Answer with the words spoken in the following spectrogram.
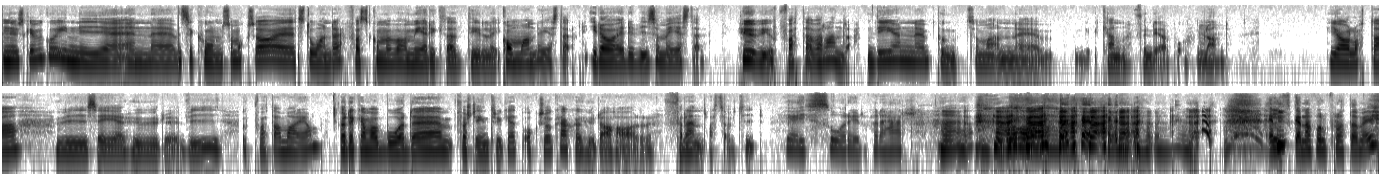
Nu ska vi gå in i en eh, sektion som också är stående, fast kommer vara mer riktad till kommande gäster. Idag är det vi som är gäster. Hur vi uppfattar varandra. Det är en eh, punkt som man eh, kan fundera på ibland. Jag och Lotta, vi säger hur vi uppfattar Mariam. Och det kan vara både första intrycket, också kanske hur det har förändrats över tid. Jag är så redo för det här. Älskar när folk pratar med mig.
